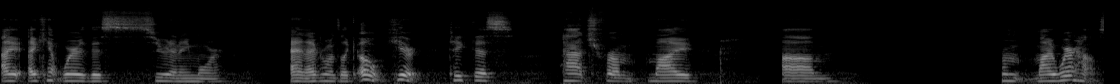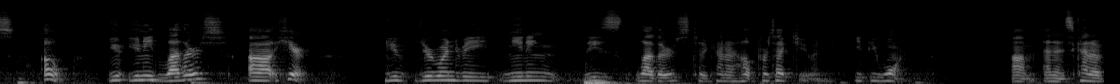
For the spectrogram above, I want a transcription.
I, I can't wear this suit anymore. And everyone's like, oh, here, take this patch from my, um, from my warehouse. Oh, you, you need leathers? Uh, here. You, you're going to be needing these leathers to kind of help protect you and keep you warm. Um, and it's kind of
